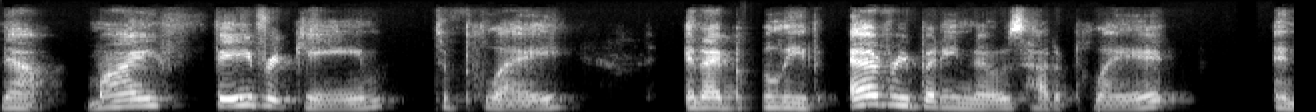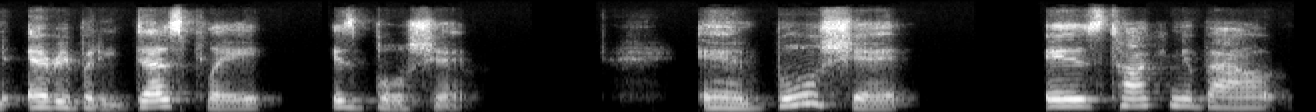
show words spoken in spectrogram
Now, my favorite game to play, and I believe everybody knows how to play it, and everybody does play it, is bullshit. And bullshit is talking about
